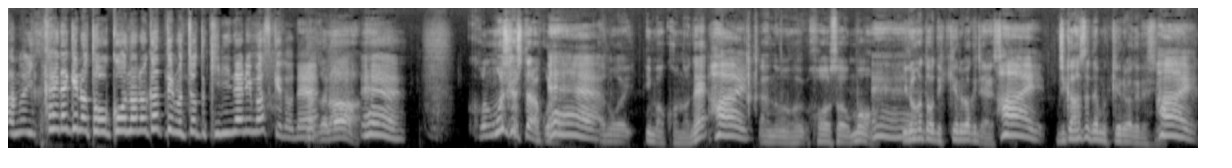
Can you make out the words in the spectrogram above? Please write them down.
あの、一回だけの投稿なのかっていうのもちょっと気になりますけどね。だからええこれもしかしたらこれ、ええ。あの今このね、はい。あの放送もええ。いろんなところで聞けるわけじゃないですか、はい。時間差でも聞けるわけですよ、はい。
